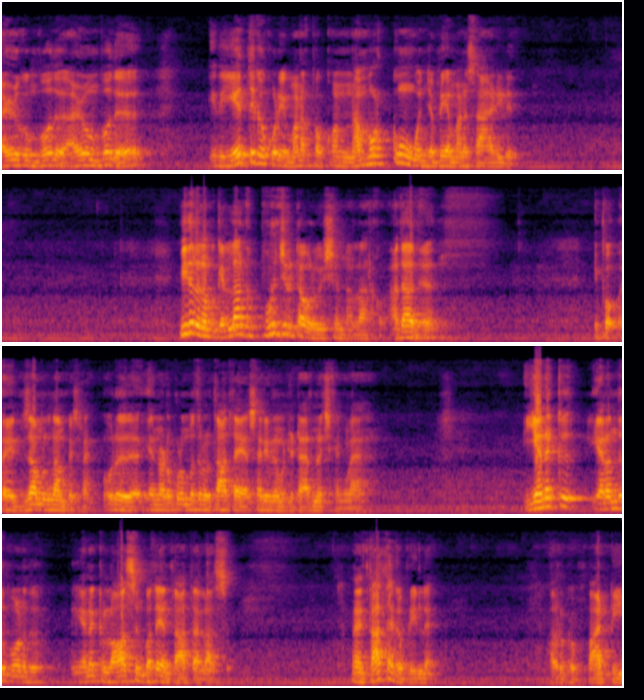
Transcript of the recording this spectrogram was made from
அழுகும்போது அழுகும்போது இதை ஏற்றுக்கக்கூடிய மனப்பக்கம் நம்மளுக்கும் கொஞ்சம் அப்படியே மனசு ஆடிடுது. இதில் நமக்கு எல்லாருக்கும் புரிஞ்சுக்கிட்ட ஒரு விஷயம் நல்லாயிருக்கும். அதாவது இப்போ எக்ஸாம்பிளுக்கு தான் பேசுகிறேன் ஒரு என்னோடய குடும்பத்தில் ஒரு தாத்தா சரீரம் விட்டுட்டாருன்னு வச்சுக்கோங்களேன். எனக்கு இறந்து போனது எனக்கு லாஸுன்னு பார்த்தா என் தாத்தா லாஸு நான் என் தாத்தாக்கு அப்படி இல்லை. அவருக்கு பாட்டி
